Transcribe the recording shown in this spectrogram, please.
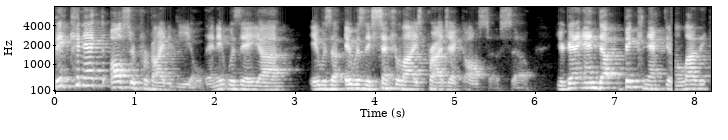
BitConnect also provided yield, and it was a uh, it was a it was a centralized project also. So you're going to end up BitConnect in a lot of the.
